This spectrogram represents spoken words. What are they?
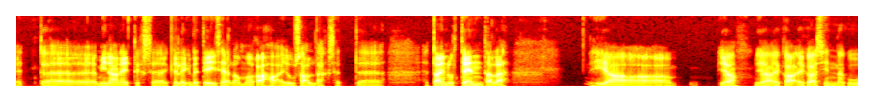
et äh, mina näiteks kellelegi teisele oma raha ei usaldaks, et äh, et ainult endale. ja jah, ja ega, ega siin nagu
